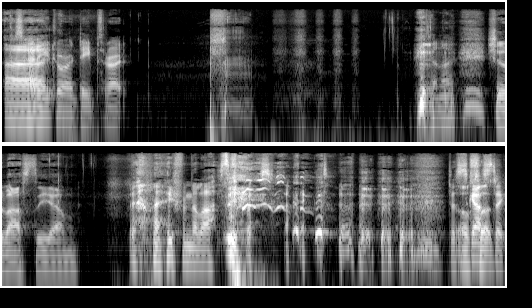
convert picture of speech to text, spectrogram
So how do uh, you draw a deep throat? I don't know. should have asked the um, the lady from the last episode. Disgusting.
